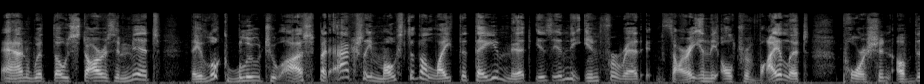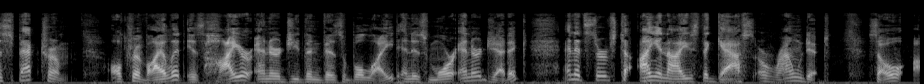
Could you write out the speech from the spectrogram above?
and with those stars emit they look blue to us but actually most of the light that they emit is in the infrared sorry in the ultraviolet portion of the spectrum ultraviolet is higher energy than visible light and is more energetic and it serves to ionize the gas around it so uh,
